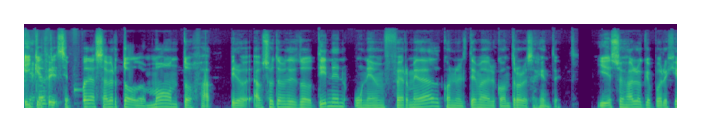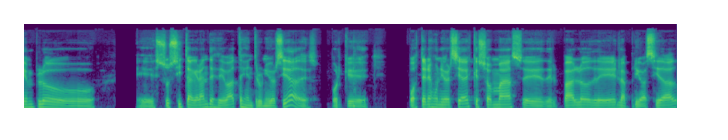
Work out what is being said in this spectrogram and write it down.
Y que se pueda saber todo, montos, pero absolutamente todo. Tienen una enfermedad con el tema del control esa gente. Y eso es algo que, por ejemplo, eh, suscita grandes debates entre universidades, porque vos tenés universidades que son más eh, del palo de la privacidad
